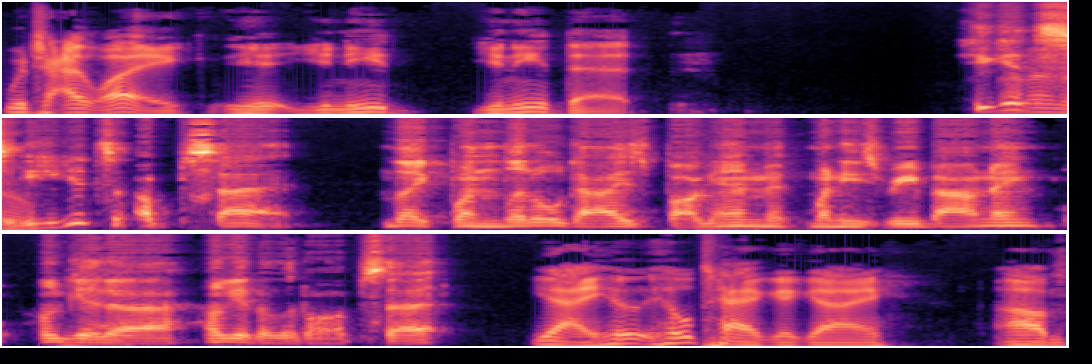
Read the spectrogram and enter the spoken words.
which I like. You, you need you need that. He gets he gets upset. Like when little guys bug him when he's rebounding, he'll get uh he'll get a little upset. Yeah, he'll he'll tag a guy. Um,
